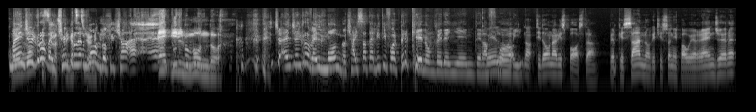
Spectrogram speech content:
Ma Angel Grove è il è centro del mondo che c'ha... È, È il tutto- mondo. Cioè, Angel Grove è il mondo, c'ha i satelliti fuori, perché non vede niente là Quello- fuori? No, ti do una risposta. Perché sanno che ci sono i Power Ranger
